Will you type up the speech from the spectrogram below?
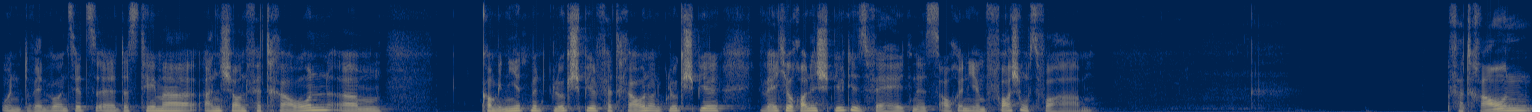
Und wenn wir uns jetzt äh, das Thema anschauen, Vertrauen, ähm, kombiniert mit Glücksspiel, Vertrauen und Glücksspiel, welche Rolle spielt dieses Verhältnis auch in Ihrem Forschungsvorhaben? Vertrauen,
